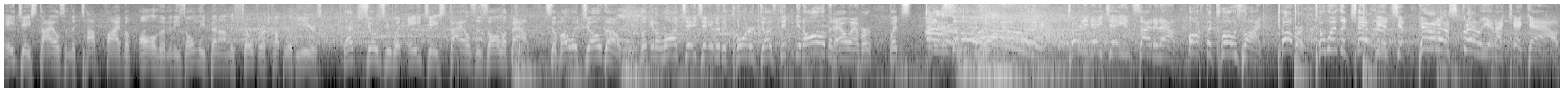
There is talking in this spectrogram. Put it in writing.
AJ Styles in the top five of all of them, and he's only been on the show for a couple of years. That shows you what AJ Styles is all about. Samoa Joe, though, looking to launch AJ into the corner, does. Didn't get all of it, however, but Samoa Joe turning AJ inside and out. Off the clothesline. Cover to win the championship here in Australia, and a kick out.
